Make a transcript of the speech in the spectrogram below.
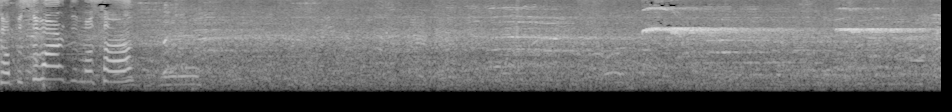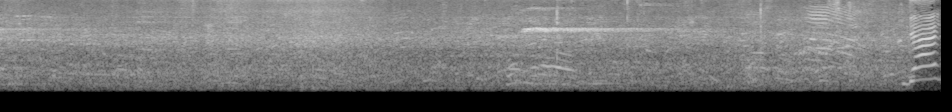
Kapısı vardı masa. Gel.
